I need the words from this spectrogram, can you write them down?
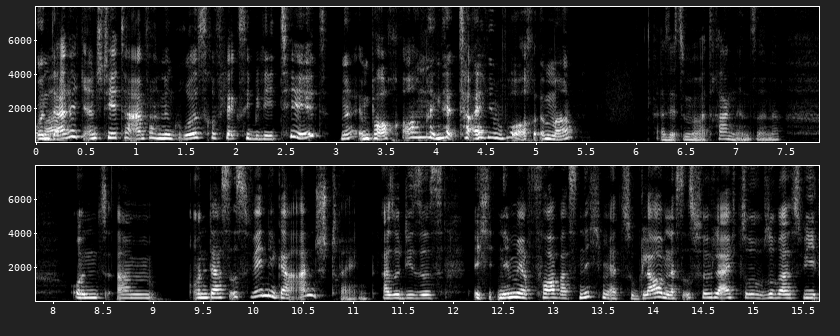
und wow. dadurch entsteht da einfach eine größere Flexibilität ne? im Bauchraum, in der Taille, wo auch immer. Also jetzt im übertragenen Sinne. Und ähm, und das ist weniger anstrengend. Also dieses, ich nehme mir vor, was nicht mehr zu glauben, das ist vielleicht so sowas wie,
